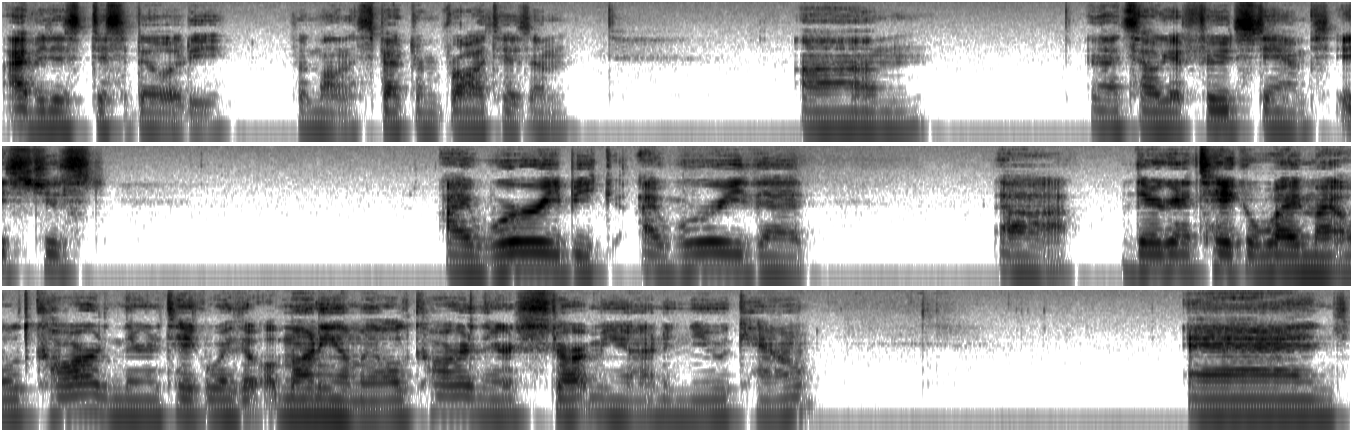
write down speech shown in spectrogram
I have a dis- disability. I'm on the spectrum of autism. Um, and that's how I get food stamps. It's just I worry. Be- I worry that uh, they're gonna take away my old card and they're gonna take away the money on my old card and they're gonna start me on a new account. And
